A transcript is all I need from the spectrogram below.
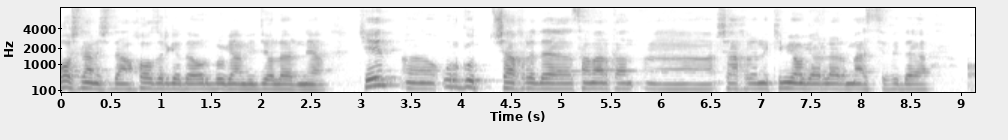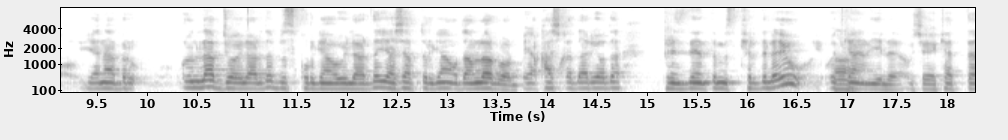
boshlanishidan hozirgi davr bo'lgan videolarni ham keyin urgut shahrida samarqand shahrini kimyogarlar massivida yana bir o'nlab joylarda biz qurgan uylarda yashab turgan odamlar bor. Qashqadaryoda prezidentimiz kirdilaryu o'tgan yili o'sha katta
